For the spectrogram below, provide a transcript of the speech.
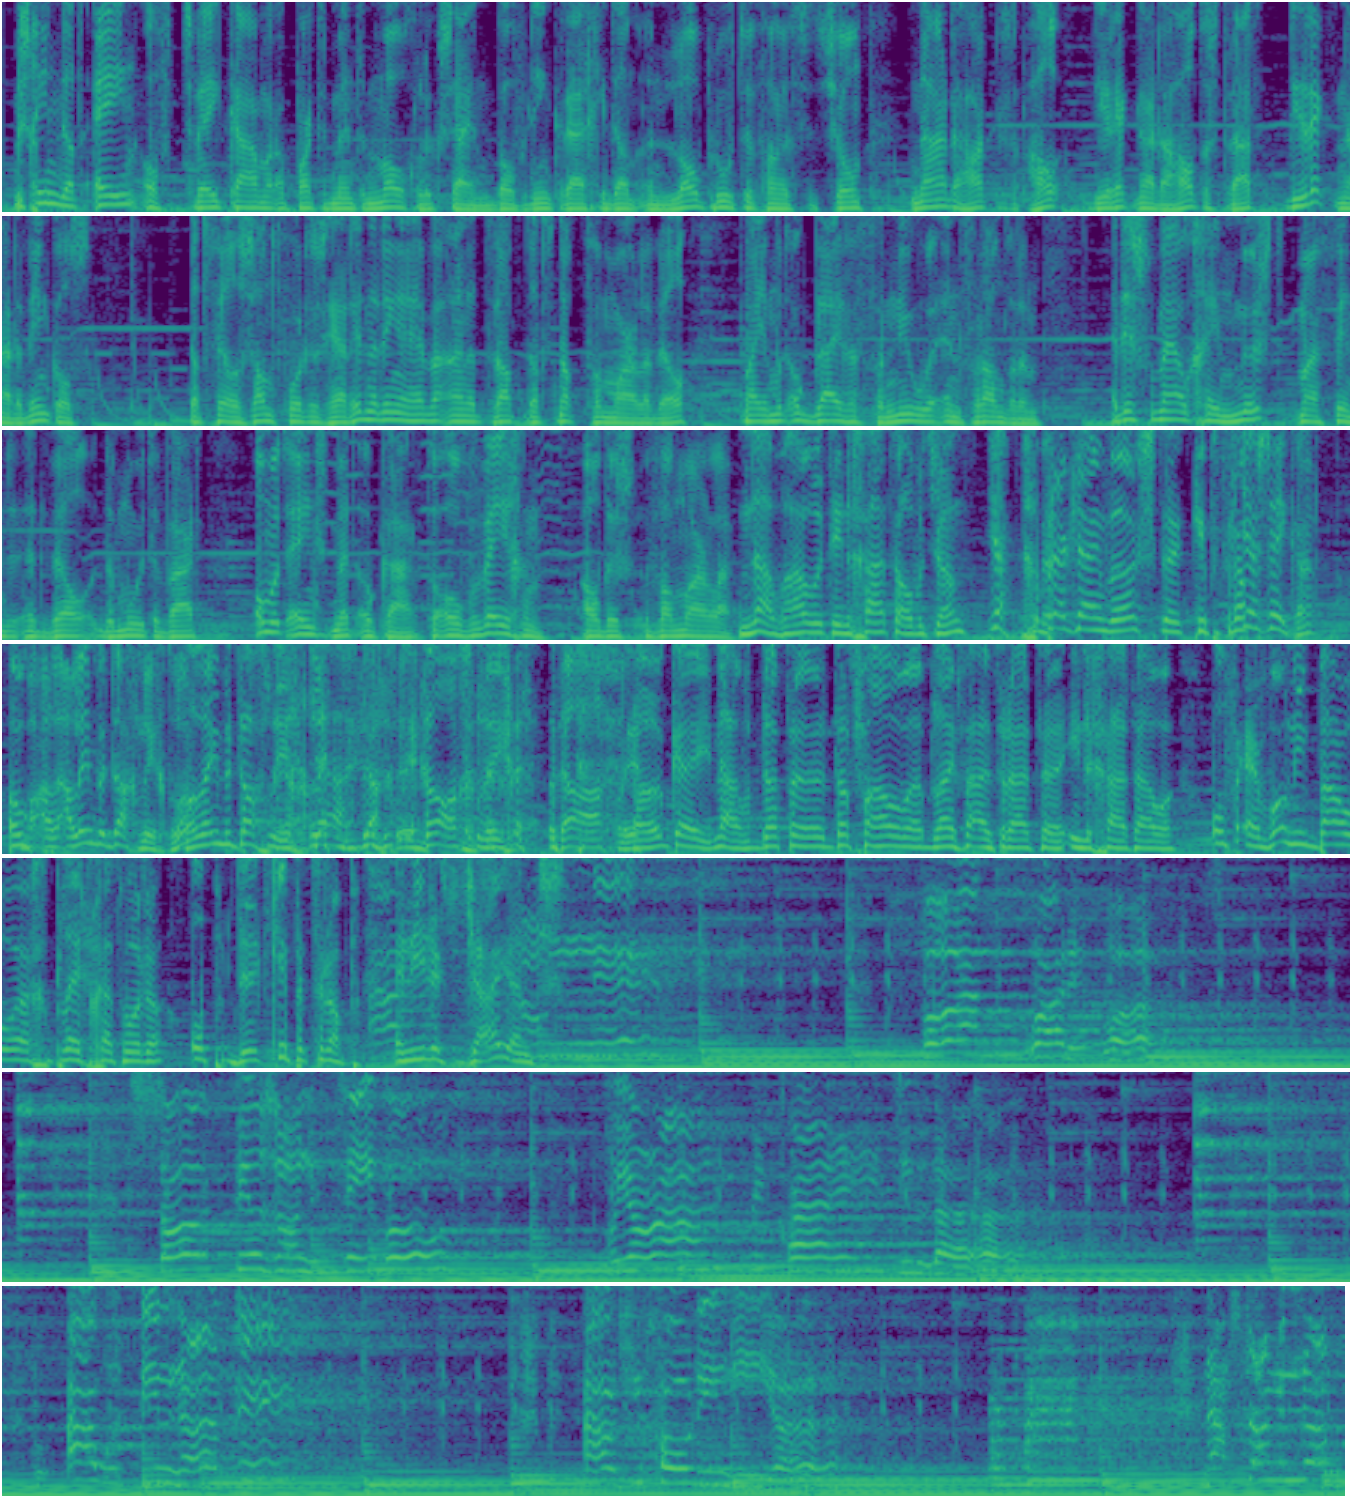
Misschien dat één of twee kamerappartementen mogelijk zijn. Bovendien krijg je dan een looproute van het station... Naar de direct naar de Halterstraat, direct naar de winkels. Dat veel Zandvoorters herinneringen hebben aan de trap... dat snapt Van Marle wel, maar je moet ook blijven vernieuwen en veranderen. Het is voor mij ook geen must, maar vind het wel de moeite waard... om het eens met elkaar te overwegen. Al dus Van Marle. Nou, we houden het in de gaten, Albert-Jan. Ja. Gebruik jij hem wel eens, de kippentrap? Jazeker. Ook. alleen bij daglicht, hoor. Alleen bij daglicht, ja. daglicht. daglicht. Daglicht. Oké, nou, dat, uh, dat verhaal uh, blijven we uiteraard uh, in de gaten houden. Of er woningbouw gepleegd gaat worden op de kippentrap. En hier is Giant. For what it was saw the pills on your table for your unrequited love. Oh, I would be nothing without you holding me up. Now I'm strong enough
